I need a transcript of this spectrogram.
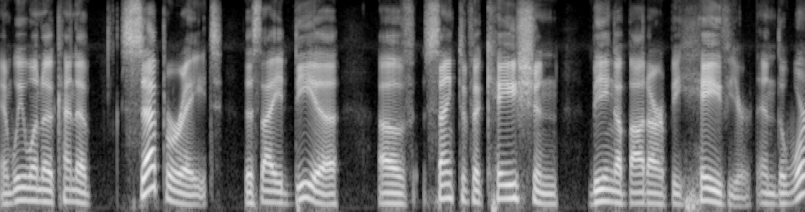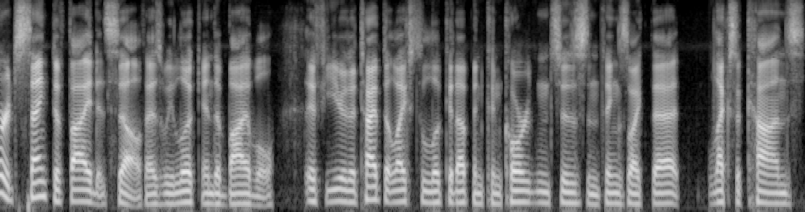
And we want to kind of separate this idea of sanctification being about our behavior. And the word sanctified itself, as we look in the Bible, if you're the type that likes to look it up in concordances and things like that, lexicons,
